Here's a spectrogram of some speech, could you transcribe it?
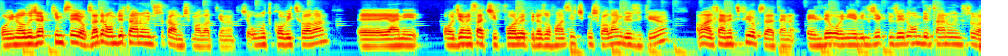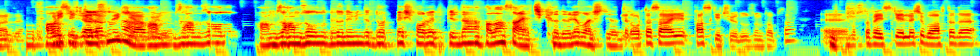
Oyunu alacak kimse yok. Zaten 11 tane oyuncusu kalmış Malatya'nın. İşte Umut Kovic falan. Ee, yani hoca mesela çift forvet biraz ofansif çıkmış falan gözüküyor. Ama alternatifi yok zaten. Elde oynayabilecek düzeyde 11. tane oyuncusu vardı. 12. Ofansif adam diyorsun Zeki. Hamza Hamzaoğlu Hamza Hamzaoğlu döneminde 4-5 forvet birden falan sahaya çıkıyordu. Öyle başlıyordu. Evet, orta sahayı pas geçiyordu uzun topla. Ee, Mustafa Eskiel'laç'ı bu hafta da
